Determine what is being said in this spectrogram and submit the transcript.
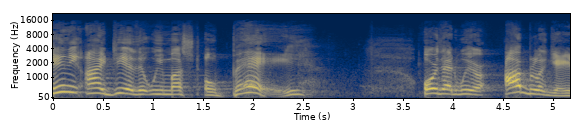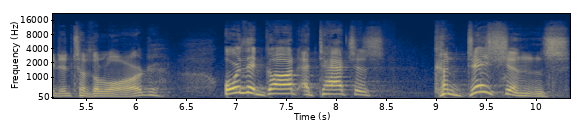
any idea that we must obey or that we are obligated to the Lord, or that God attaches conditions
